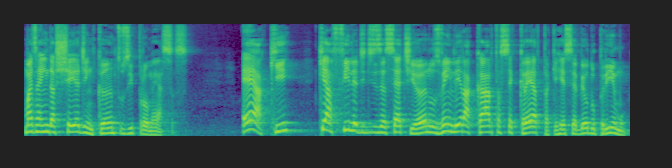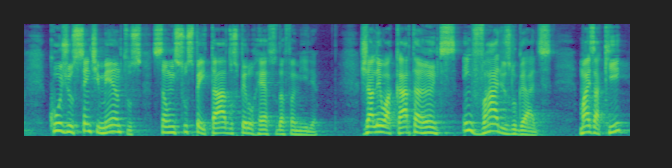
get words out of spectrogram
mas ainda cheia de encantos e promessas. É aqui que a filha de 17 anos vem ler a carta secreta que recebeu do primo, cujos sentimentos são insuspeitados pelo resto da família. Já leu a carta antes, em vários lugares, mas aqui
